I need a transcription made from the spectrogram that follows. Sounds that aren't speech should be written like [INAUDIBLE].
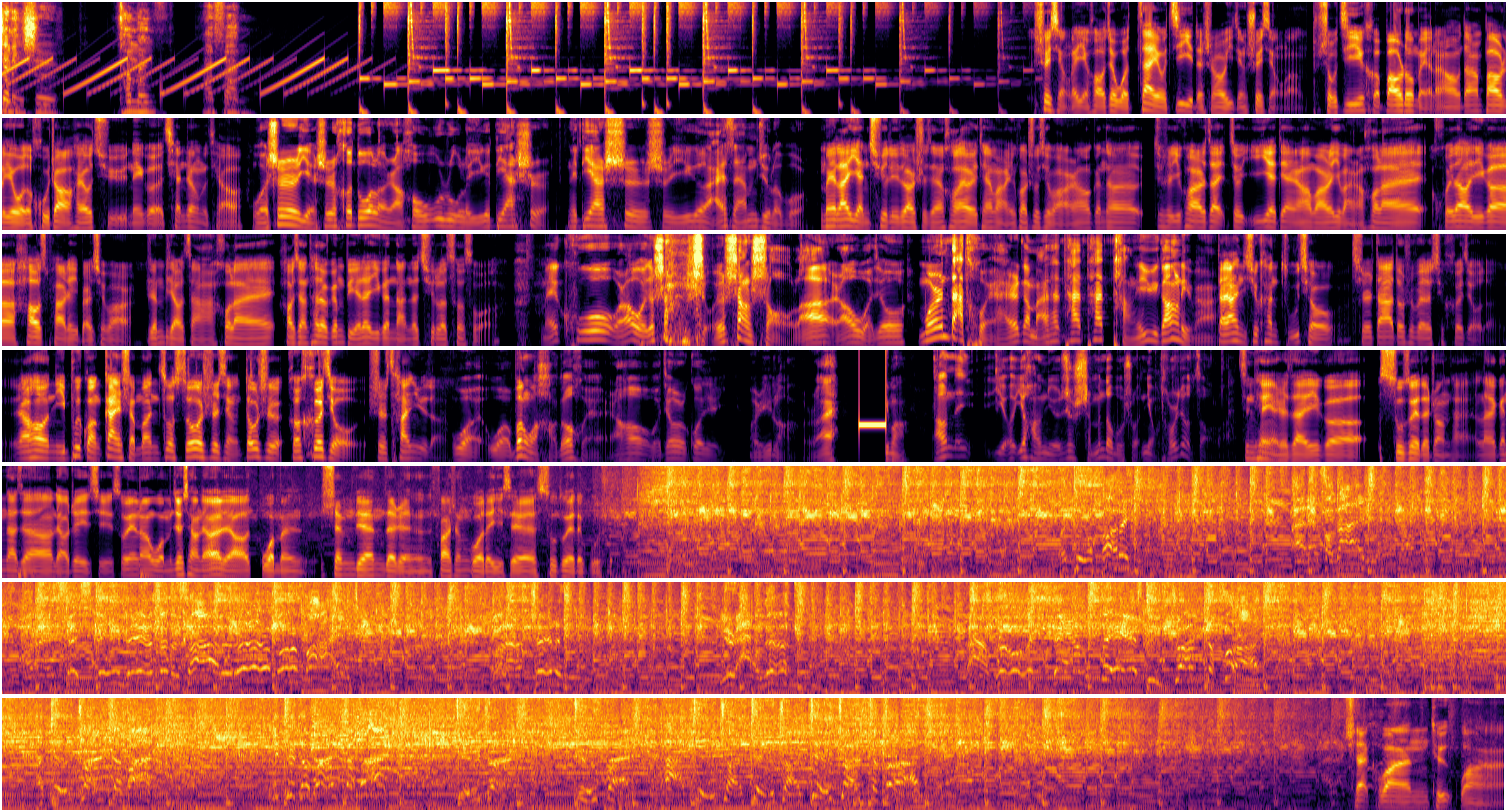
这里是他们，FM。睡醒了以后，就我再有记忆的时候已经睡醒了，手机和包都没了。然后当时包里有我的护照，还有取那个签证的条。我是也是喝多了，然后误入了一个地下室。那地下室是一个 SM 俱乐部，眉来眼去了一段时间。后来有一天晚上一块出去玩，然后跟他就是一块在就一夜店，然后玩了一晚上。后来回到一个 house party 里边去玩，人比较杂。后来好像他就跟别的一个男的去了厕所，没哭，然后我就上我就上手了，然后我就摸人大腿还是。干嘛？他他他躺一浴缸里边。大家，你去看足球，其实大家都是为了去喝酒的。然后你不管干什么，你做所有事情都是和喝酒是参与的。我我问过好多回，然后我就是过去，我说一老，我说哎，[LAUGHS] 吗？然后那有有好多女的就什么都不说，扭头就走了。今天也是在一个宿醉的状态来跟大家聊这一期，所以呢，我们就想聊一聊我们身边的人发生过的一些宿醉的故事。Drunk, too drunk, Check one two one，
